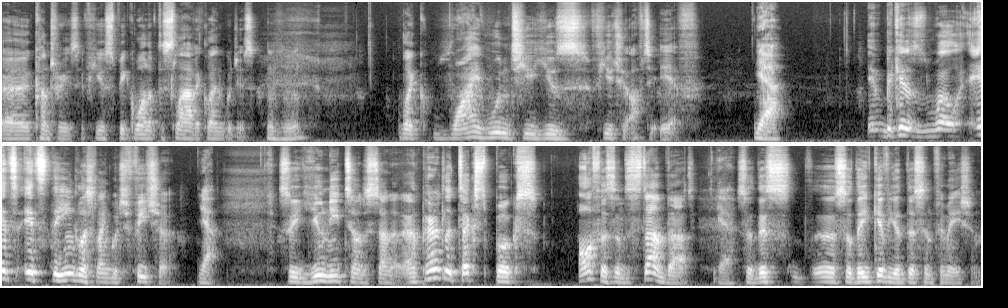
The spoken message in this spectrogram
uh, countries, if you speak one of the Slavic languages, Mm-hmm. like why wouldn't you use future after if? Yeah. It- because well, it's it's the English language feature, Yeah. so you need to understand it. And apparently, textbooks authors understand that. Yeah. So this, uh, so they give you this information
